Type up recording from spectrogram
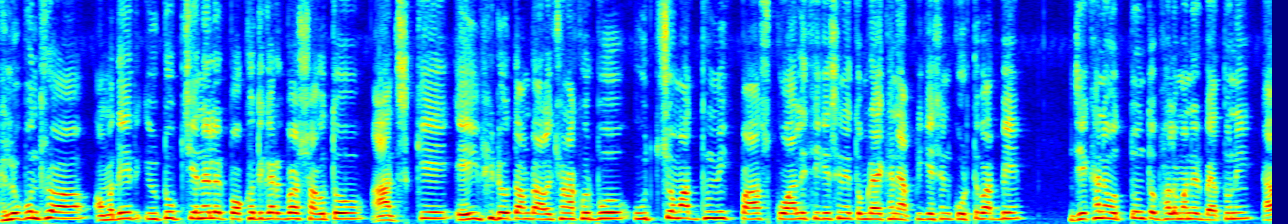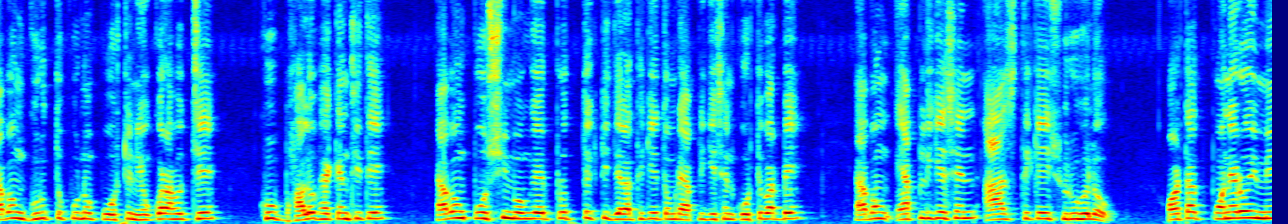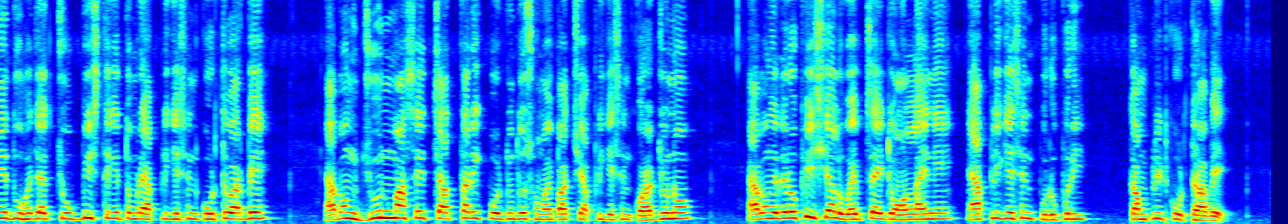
Hello বন্ধুরা, আমাদের YouTube চ্যানেলের পক্ষ থেকে একবার স্বাগত। আজকে এই ভিডিওতে আমরা আলোচনা করব উচ্চ মাধ্যমিক পাস কোয়ালিফিকেশনে তোমরা এখানে অ্যাপ্লিকেশন করতে পারবে, যেখানে অত্যন্ত ভালো মানের বেতনে এবং গুরুত্বপূর্ণ পোস্টে নিয়োগ করা হচ্ছে, খুব ভালো ভ্যাকেন্সিতে এবং পশ্চিমবঙ্গের প্রত্যেকটি জেলা থেকে তোমরা অ্যাপ্লিকেশন করতে পারবে এবং অ্যাপ্লিকেশন আজ থেকেই শুরু হলো। অর্থাৎ পনেরোই মে দু হাজার চব্বিশ থেকে তোমরা অ্যাপ্লিকেশন করতে পারবে। এবং জুন মাসের চার তারিখ পর্যন্ত সময় পাচ্ছে অ্যাপ্লিকেশন করার জন্য এবং এদের অফিসিয়াল ওয়েবসাইটে অনলাইনে অ্যাপ্লিকেশন পুরোপুরি কমপ্লিট করতে হবে।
